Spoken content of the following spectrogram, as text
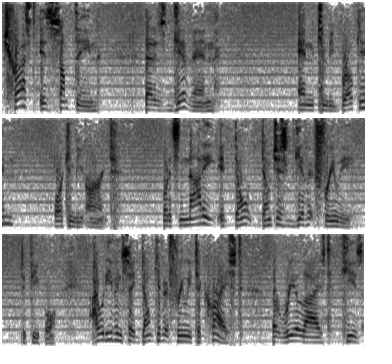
Trust is something that is given and can be broken or can be earned. But it's not a, it don't, don't just give it freely to people. I would even say don't give it freely to Christ, but realized He is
